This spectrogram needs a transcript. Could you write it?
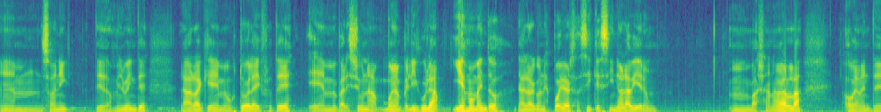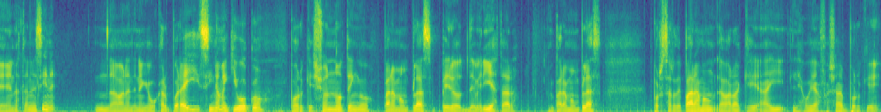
em, Sonic de 2020, la verdad que me gustó, la disfruté, eh, me pareció una buena película y es momento de hablar con spoilers, así que si no la vieron, mm, vayan a verla. Obviamente no está en el cine, la van a tener que buscar por ahí, si no me equivoco, porque yo no tengo Paramount Plus, pero debería estar en Paramount Plus, por ser de Paramount, la verdad que ahí les voy a fallar porque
